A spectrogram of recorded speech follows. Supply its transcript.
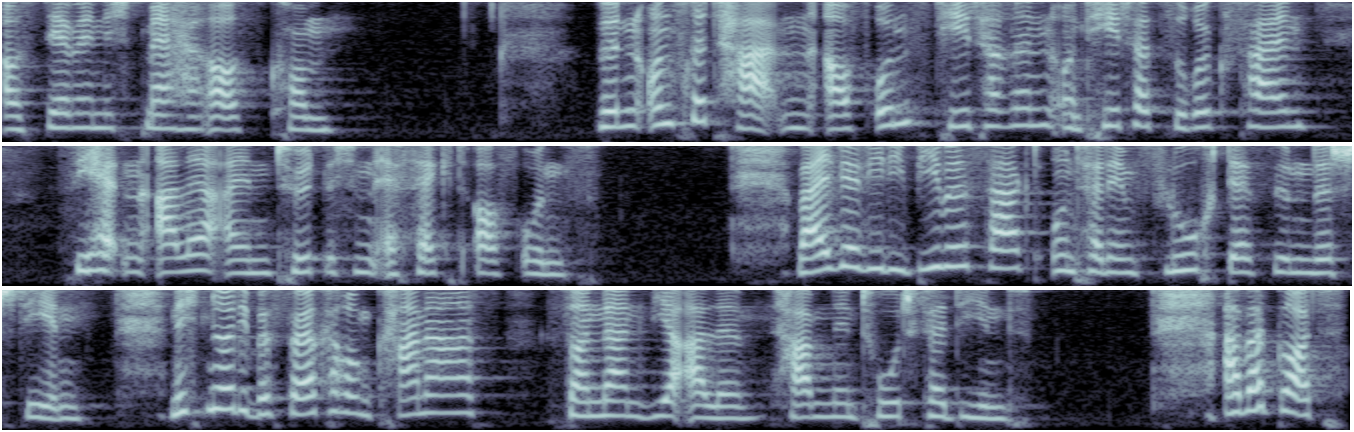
aus der wir nicht mehr herauskommen. Würden unsere Taten auf uns Täterinnen und Täter zurückfallen, sie hätten alle einen tödlichen Effekt auf uns weil wir, wie die Bibel sagt, unter dem Fluch der Sünde stehen. Nicht nur die Bevölkerung Kanaas, sondern wir alle haben den Tod verdient. Aber Gott,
